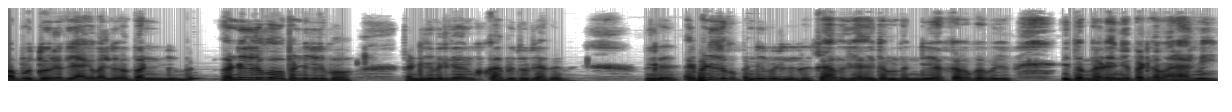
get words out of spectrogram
अब वो दो लड़के आगे वाले पंडित जी रुको पंडित जी रुको। पंडित जी मिल गए उनको काफ़ी दूर जाकर मिल गए। अरे पंडित जी रुको पंडित बोल के, क्या भैया एकदम बंदी अक्का बक्का एकदम बड़े निपट गंवार आदमी।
